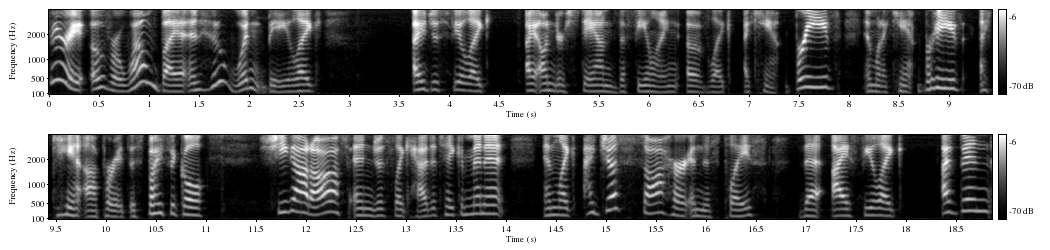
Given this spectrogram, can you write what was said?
very overwhelmed by it and who wouldn't be? Like i just feel like i understand the feeling of like i can't breathe and when i can't breathe i can't operate this bicycle. She got off and just like had to take a minute and like i just saw her in this place that i feel like i've been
